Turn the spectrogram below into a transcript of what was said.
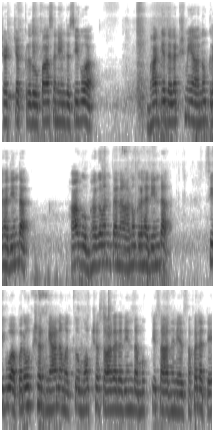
ಷಟ್ಚಕ್ರದ ಉಪಾಸನೆಯಿಂದ ಸಿಗುವ ಭಾಗ್ಯದ ಲಕ್ಷ್ಮಿಯ ಅನುಗ್ರಹದಿಂದ ಹಾಗೂ ಭಗವಂತನ ಅನುಗ್ರಹದಿಂದ ಸಿಗುವ ಪರೋಕ್ಷ ಜ್ಞಾನ ಮತ್ತು ಮೋಕ್ಷ ಸಾಗರದಿಂದ ಮುಕ್ತಿ ಸಾಧನೆಯ ಸಫಲತೆ,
